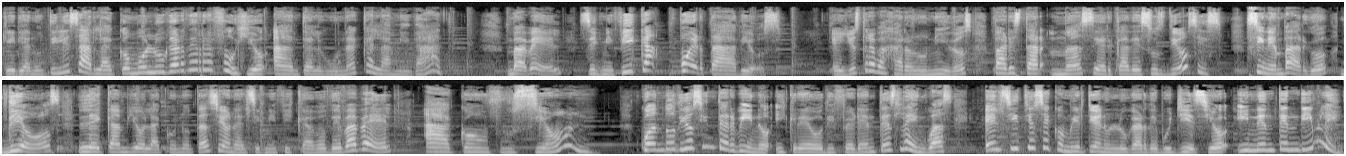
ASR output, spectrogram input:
querían utilizarla como lugar de refugio ante alguna calamidad. Babel significa puerta a Dios. Ellos trabajaron unidos para estar más cerca de sus dioses. Sin embargo, Dios le cambió la connotación al significado de Babel a confusión. Cuando Dios intervino y creó diferentes lenguas, el sitio se convirtió en un lugar de bullicio inentendible.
